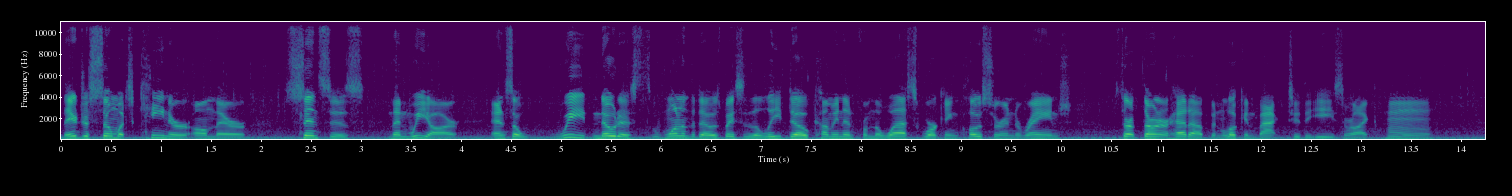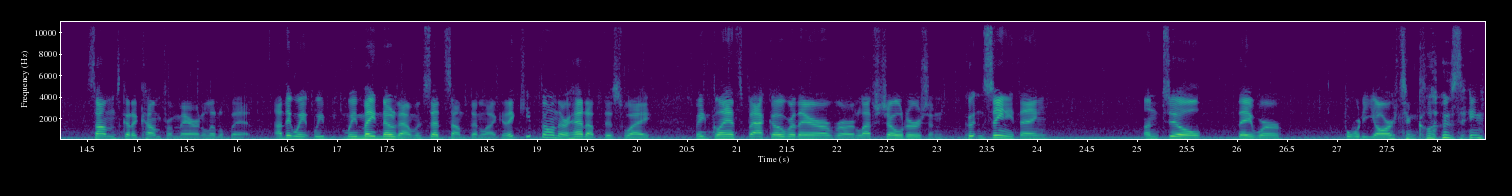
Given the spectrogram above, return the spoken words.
They're just so much keener on their senses than we are, and so we noticed one of the does, basically the lead doe, coming in from the west, working closer into range, start throwing her head up and looking back to the east, and we're like, hmm, something's gonna come from there in a little bit. I think we we, we made note of that when said something like they keep throwing their head up this way. We glanced back over there over our left shoulders and couldn't see anything until they were 40 yards in closing.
